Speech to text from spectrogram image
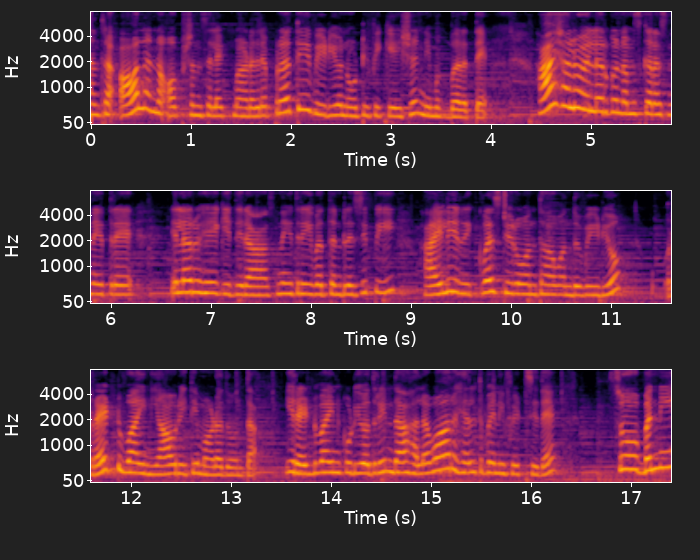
ನಂತರ ಆಲ್ ಅನ್ನೋ ಆಪ್ಷನ್ ಸೆಲೆಕ್ಟ್ ಮಾಡಿದ್ರೆ ಪ್ರತಿ ವಿಡಿಯೋ ನೋಟಿಫಿಕೇಶನ್ ನಿಮಗೆ ಬರುತ್ತೆ. ಹಾಯ್ ಹಲೋ ಎಲ್ಲರಿಗೂ ನಮಸ್ಕಾರ ಸ್ನೇಹಿತರೆ. ಎಲ್ಲರೂ ಹೇಗಿದ್ದೀರಾ? ಸ್ನೇಹಿತರೆ, ಇವತ್ತಿನ ರೆಸಿಪಿ ಹೈಲಿ ರಿಕ್ವೆಸ್ಟ್ ಇರುವಂತಹ ಒಂದು ವಿಡಿಯೋ ರೆಡ್ ವೈನ್ ಯಾವ ರೀತಿ ಮಾಡೋದು ಅಂತ. ಈ ರೆಡ್ ವೈನ್ ಕುಡಿಯೋದ್ರಿಂದ ಹಲವಾರು ಹೆಲ್ತ್ ಬೆನಿಫಿಟ್ಸ್ ಇದೆ. ಸೊ ಬನ್ನಿ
